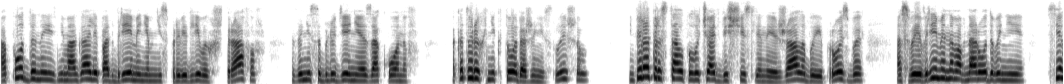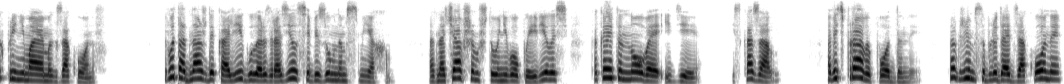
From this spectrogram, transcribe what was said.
а подданные изнемогали под бременем несправедливых штрафов за несоблюдение законов, о которых никто даже не слышал, император стал получать бесчисленные жалобы и просьбы о своевременном обнародовании всех принимаемых законов. И вот однажды Калигула разразился безумным смехом, означавшим, что у него появилась какая-то новая идея, и сказал, «А ведь правы подданные, как же им соблюдать законы,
